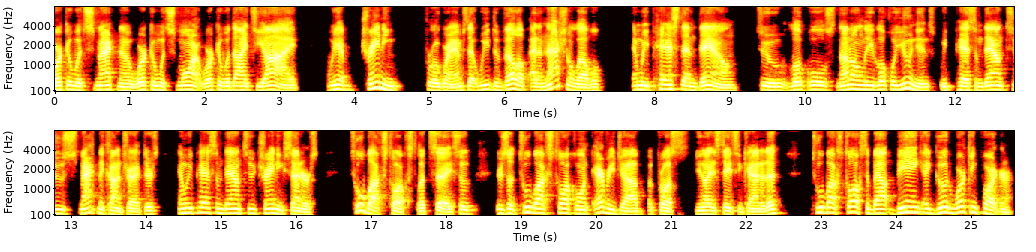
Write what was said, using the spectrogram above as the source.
working with SMACNA, working with SMART, working with ITI, we have training programs that we develop at a national level and we pass them down to locals, not only local unions, we pass them down to SMACNA contractors and we pass them down to training centers, toolbox talks, let's say. So there's a toolbox talk on every job across the United States and Canada. Toolbox talks about being a good working partner,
